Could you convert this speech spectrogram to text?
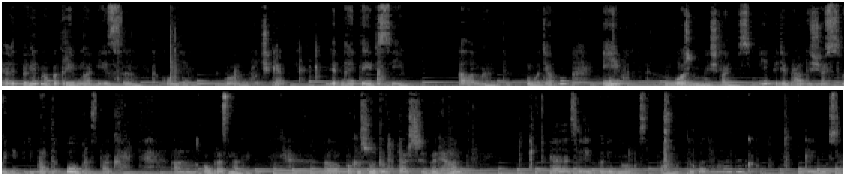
Е, Відповідно, потрібно із е, такої коробочки віднайти всі елементи одягу і кожному із членів сім'ї підібрати щось своє, підібрати образ, так? Е, Образ. Е, Покажу тут перший варіант. Е, Це відповідно стати ведмедик. Дивимося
